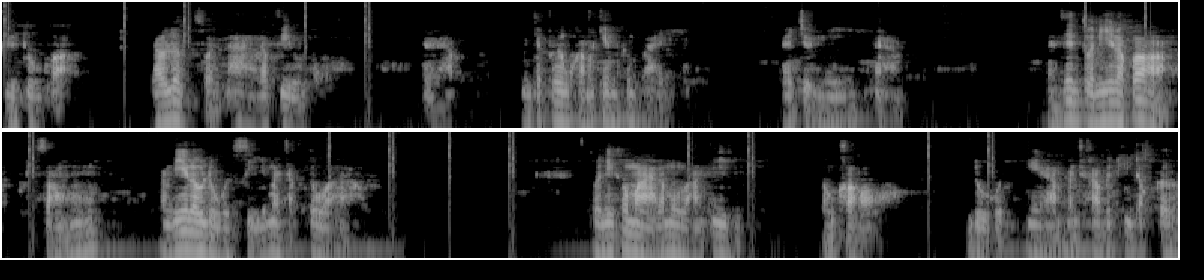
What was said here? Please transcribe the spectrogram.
ฟิลดูก่อนแล้วเลือกส่วนล่างแล้วฟิล มันจะเพิ่มความเข้มขึ้นไป ในจุดนี้นะครับอย่างเช่นตัวนี้เราก็สองอันนี้เราดูดสีมาจากตัว ตัวนี้เข้ามาแล้วมาวางที่ตรงคอดูดนี่ครับมันจะเข้าไปที่ด็อกเกอร์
